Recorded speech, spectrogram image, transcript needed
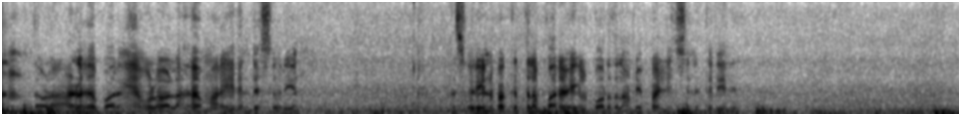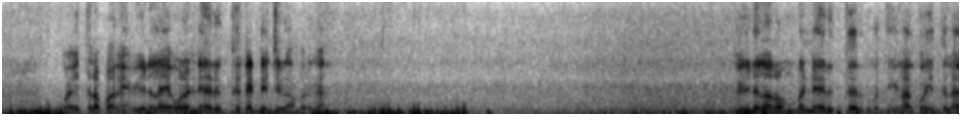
அதோட அழகை பாருங்கள் எவ்வளோ அழகாக மறையுதுன்ட்டு சூரியன். அந்த சூரியன் பக்கத்தில் பறவைகள் போகிறதெல்லாம் அப்படியே பளிச்சுன்னு தெரியுது. குவைத்தில் பாருங்கள் வீடெல்லாம் எவ்வளோ நெருக்கு கட்டி வச்சுருக்கான் பாருங்கள் வீடெல்லாம் ரொம்ப நெருக்க இருக்குது பார்த்தீங்களா கொய்த்தில்.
